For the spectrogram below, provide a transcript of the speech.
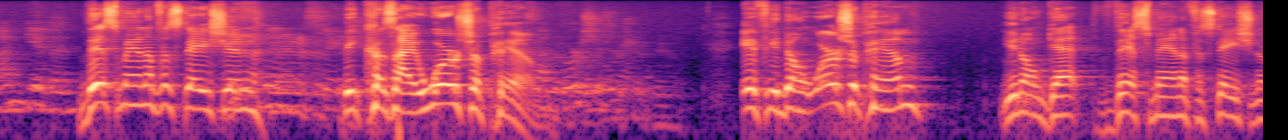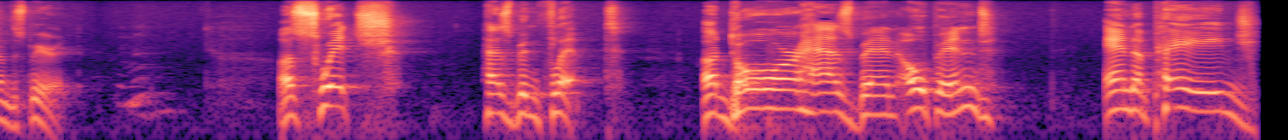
I'm given this, manifestation this manifestation because I worship him. if you don't worship him you don't get this manifestation of the Spirit. A switch has been flipped. A door has been opened. And a page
